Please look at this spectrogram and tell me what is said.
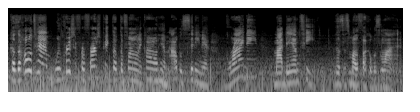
Because the whole time when Christopher first picked up the phone and called him, I was sitting there grinding my damn teeth because this motherfucker was lying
